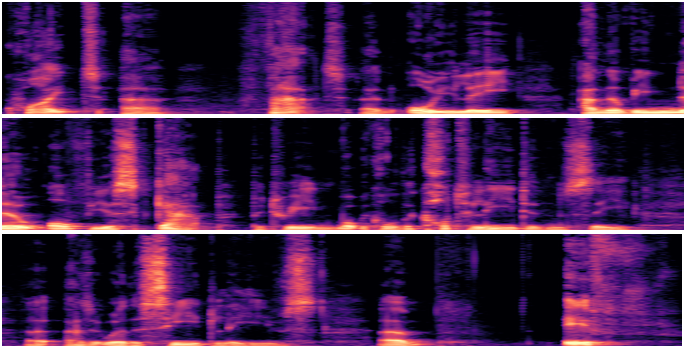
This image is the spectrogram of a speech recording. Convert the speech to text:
quite fat and oily and there'll be no obvious gap between what we call the cotyledons, the uh, as it were, the seed leaves. Um, if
